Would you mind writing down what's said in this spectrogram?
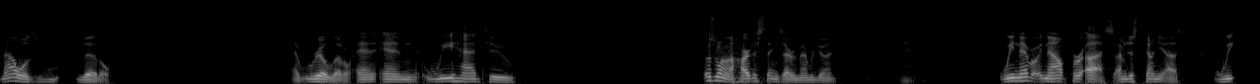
Mal was little, uh, real little. And, and we had to, it was one of the hardest things I remember doing we never now for us i'm just telling you us we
